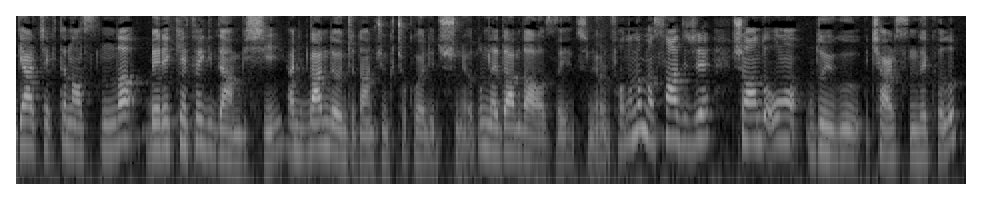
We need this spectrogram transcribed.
gerçekten aslında berekete giden bir şey. Hani ben de önceden çünkü çok öyle düşünüyordum. Neden daha azla yetiniyorum falan ama sadece şu anda o duygu içerisinde kalıp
